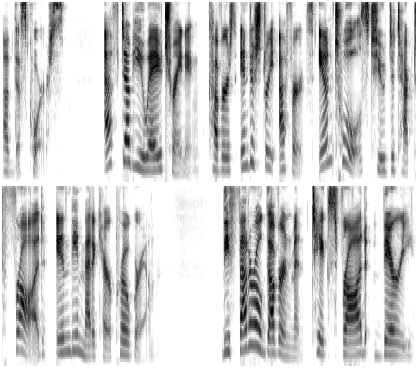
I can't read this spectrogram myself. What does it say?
of this course. FWA training covers industry efforts and tools to detect fraud in the Medicare program. The federal government takes fraud very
